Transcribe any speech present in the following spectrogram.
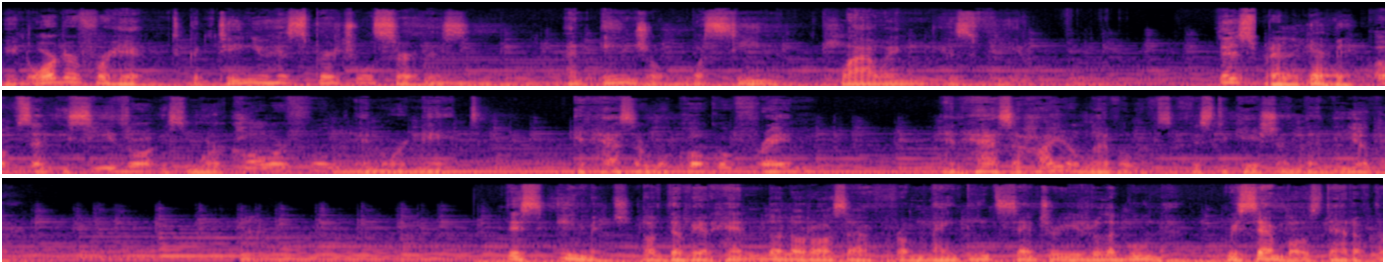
in order for him to continue his spiritual service, an angel was seen plowing his field. This relieve of San Isidro is more colorful and ornate. It has a rococo frame and has a higher level of sophistication than the other. This image of the Virgen Dolorosa from 19th century Laguna resembles that of the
